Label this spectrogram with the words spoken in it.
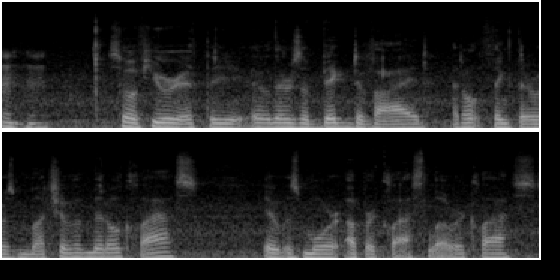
Mm-hmm. So if you were at the there was a big divide. I don't think there was much of a middle class. It was more upper class, lower class.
